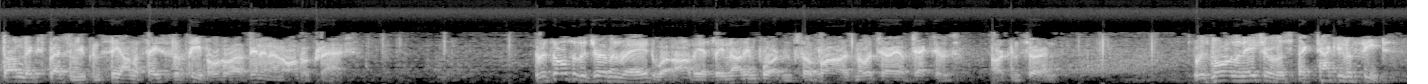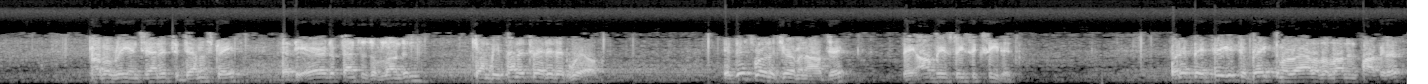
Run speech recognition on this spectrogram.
stunned expression you can see on the faces of people who have been in an auto crash. The results of the German raid were obviously not important so far as military objectives are concerned. It was more in the nature of a spectacular feat, probably intended to demonstrate that the air defenses of London can be penetrated at will. If this were the German object, they obviously succeeded. But if they figured to break the morale of the London populace,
